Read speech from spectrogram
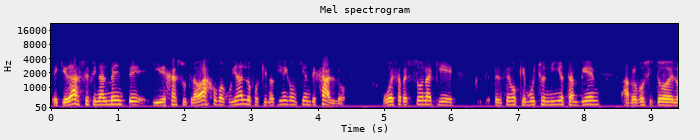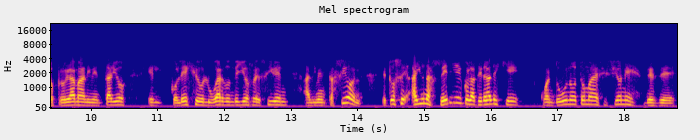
eh, quedarse finalmente y dejar su trabajo para cuidarlo porque no tiene con quién dejarlo. O esa persona que, pensemos que muchos niños también, a propósito de los programas alimentarios, el colegio, el lugar donde ellos reciben alimentación. Entonces hay una serie de colaterales que cuando uno toma decisiones desde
